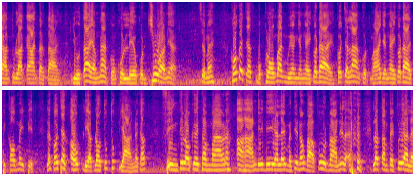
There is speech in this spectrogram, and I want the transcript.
การตุลาการต่างๆ อยู่ใต้อำนาจของคนเลวคนชั่วเนี่ยใช่ไหมเขาก็จะปกครองบ้านเมืองยังไงก็ได้เขาจะร่างกฎหมายยังไงก็ได้ที่เขาไม่ผิด แล้วเขาจะเอาเปรียบเราทุก ๆ อย่างนะครับ สิ่งที่เราเคยทำมานะอาหารดีๆ อะไรเหมือนที่น้องบ่าวพูดมานี่แหละ เราทำไปเพื่ออะไร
